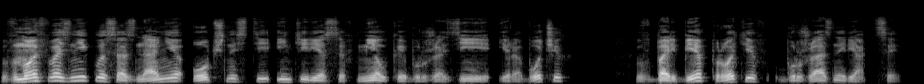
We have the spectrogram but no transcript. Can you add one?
вновь возникло сознание общности интересов мелкой буржуазии и рабочих в борьбе против буржуазной реакции.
